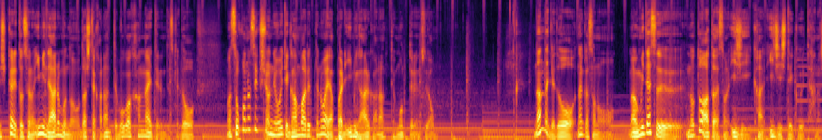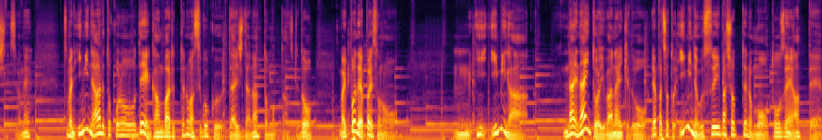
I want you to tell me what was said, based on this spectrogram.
しっかりとその意味のあるものを出したかなって僕は考えてるんですけど、まあ、そこのセクションにおいて頑張るっていうのはやっぱり意味があるかなって思ってるんですよ。なんだけど、なんかその、まあ、生み出すのと、あとはその維持、維持していくって話ですよね。つまり意味のあるところで頑張るっていうのはすごく大事だなと思ったんですけど、まあ、一方でやっぱりその、うん、意味がないないとは言わないけど、やっぱちょっと意味の薄い場所っていうのも当然あって、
